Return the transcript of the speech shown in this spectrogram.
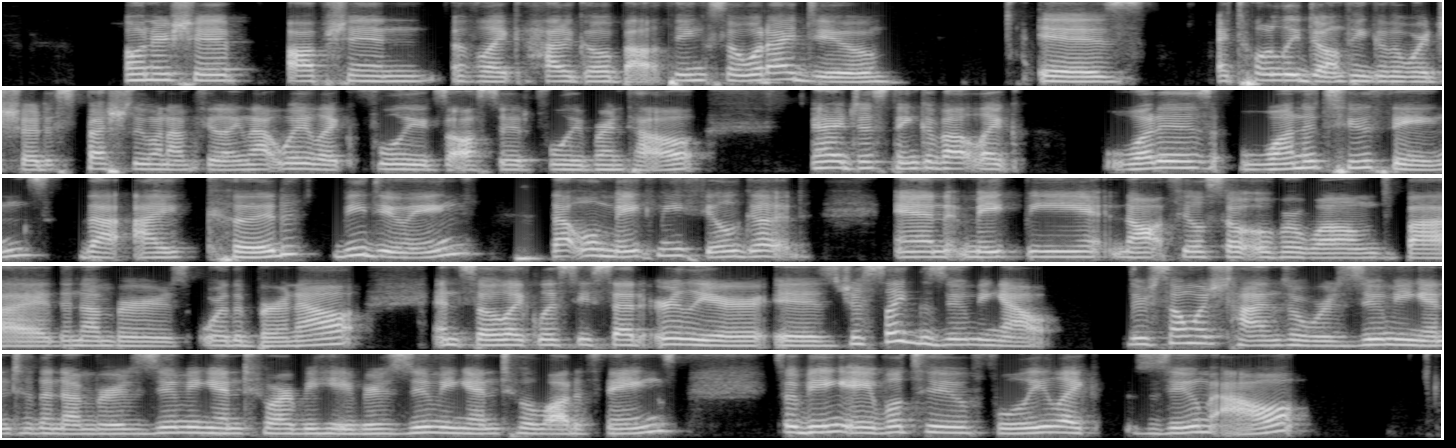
ownership option of like how to go about things. So what I do is I totally don't think of the word should, especially when I'm feeling that way, like fully exhausted, fully burnt out. And I just think about like, what is one or two things that I could be doing that will make me feel good and make me not feel so overwhelmed by the numbers or the burnout. And so, like Lissy said earlier, is just like zooming out. There's so much times where we're zooming into the numbers, zooming into our behaviors, zooming into a lot of things. So being able to fully like zoom out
